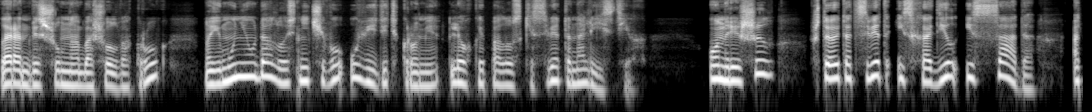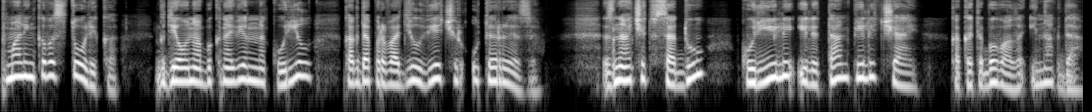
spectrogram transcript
Лоран бесшумно обошел вокруг, но ему не удалось ничего увидеть, кроме легкой полоски света на листьях. Он решил, что этот свет исходил из сада, от маленького столика, где он обыкновенно курил, когда проводил вечер у Терезы. Значит, в саду курили или там пили чай, как это бывало иногда.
